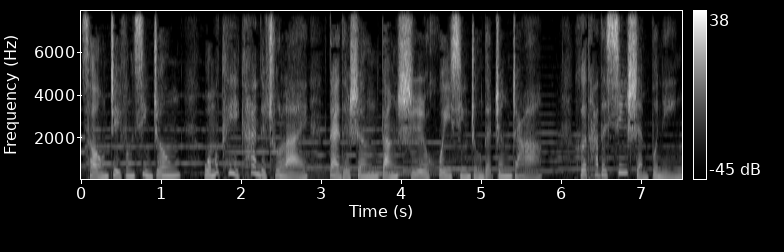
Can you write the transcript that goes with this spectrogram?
从这封信中，我们可以看得出来，戴德生当时灰心中的挣扎和他的心神不宁。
